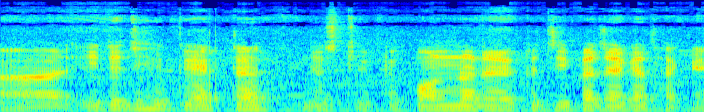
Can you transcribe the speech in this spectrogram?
আর এটা যেহেতু একটা জাস্ট একটা কর্নারের একটা জিপা জায়গা থাকে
